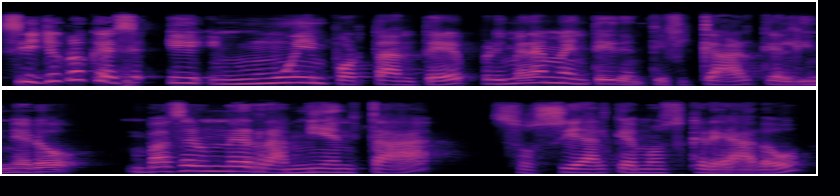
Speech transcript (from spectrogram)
Sí, yo creo que es muy importante, primeramente, identificar que el dinero va a ser una herramienta social que hemos creado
